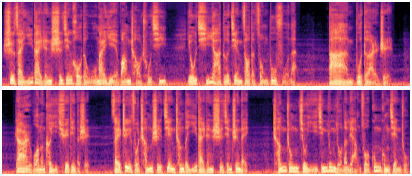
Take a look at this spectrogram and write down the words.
是在一代人时间后的五麦叶王朝初期由齐亚德建造的总督府呢？答案不得而知。然而，我们可以确定的是，在这座城市建成的一代人时间之内，城中就已经拥有了两座公共建筑，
